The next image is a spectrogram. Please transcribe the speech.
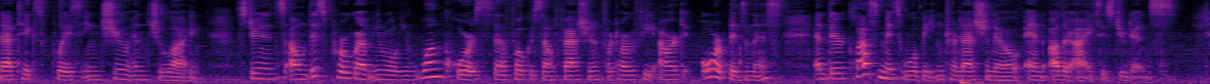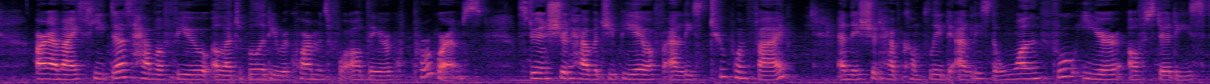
that takes place in June and July. Students on this program enroll in one course that focuses on fashion, photography, art, or business, and their classmates will be international and other ISA students. RMIT does have a few eligibility requirements for all their programs. Students should have a GPA of at least 2.5, and they should have completed at least one full year of studies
